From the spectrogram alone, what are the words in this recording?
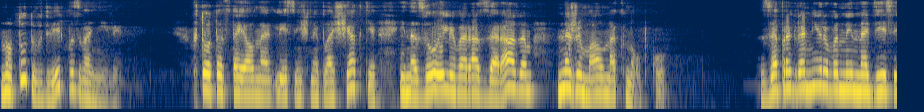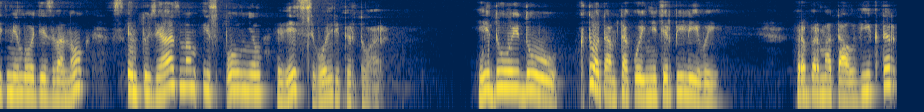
но тут в дверь позвонили. Кто-то стоял на лестничной площадке и назойливо раз за разом нажимал на кнопку. Запрограммированный на 10 мелодий звонок с энтузиазмом исполнил весь свой репертуар. «Иду, иду! Кто там такой нетерпеливый?» Пробормотал Виктор,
